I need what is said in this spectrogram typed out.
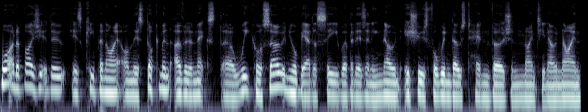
What I'd advise you to do is keep an eye on this document over the next uh, week or so and you'll be able to see whether there's any known issues for Windows 10 version 1909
